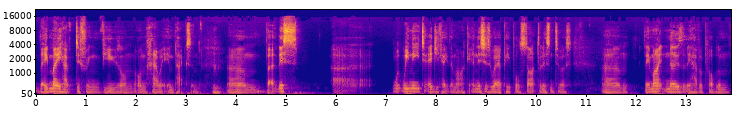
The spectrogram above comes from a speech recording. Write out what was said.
They may have differing views on on how it impacts them, um, but this uh, we, we need to educate the market, and this is where people start to listen to us. Um, they might know that they have a problem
